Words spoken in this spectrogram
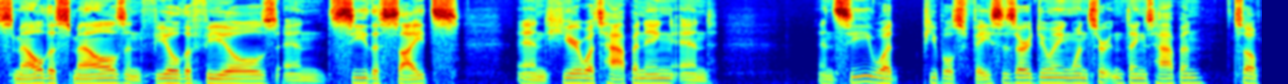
smell the smells and feel the feels and see the sights and hear what's happening and and see what people's faces are doing when certain things happen. So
